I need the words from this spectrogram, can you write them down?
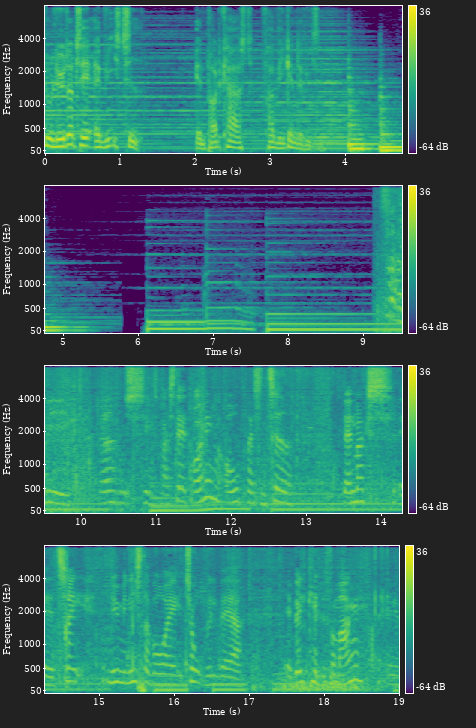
Du lytter til Avistid, en podcast fra Weekendavisen. Så har vi været hos Hendes Majestæt Dronning og præsenteret Danmarks øh, tre nye minister, hvoraf to vil være øh, velkendte for mange. Øh,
